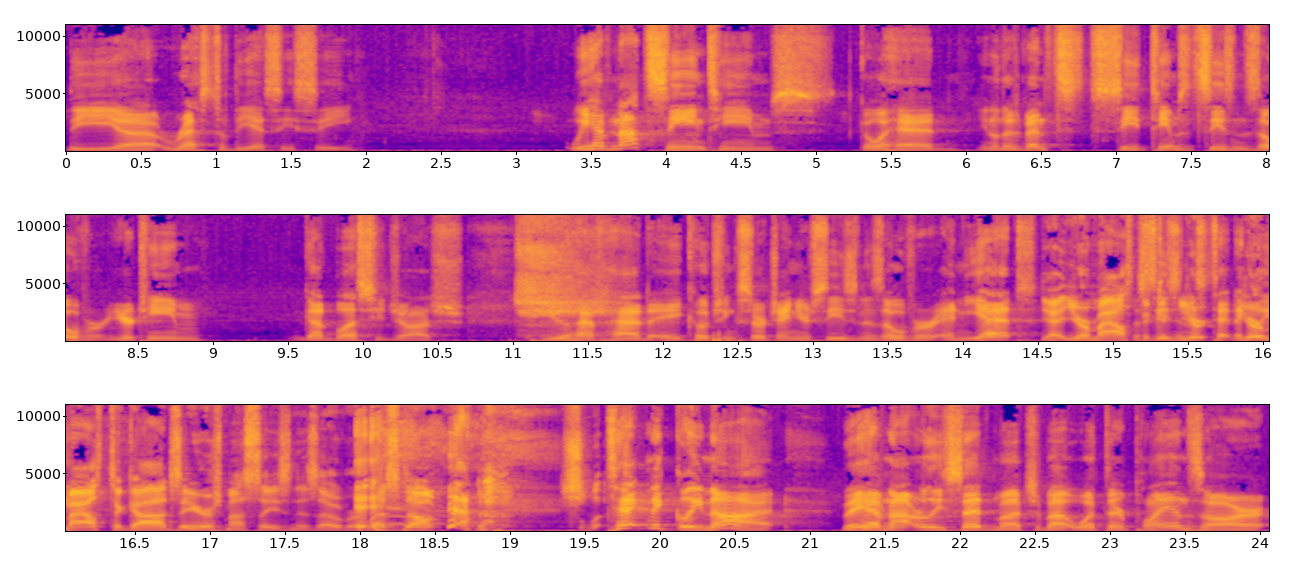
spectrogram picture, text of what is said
the uh, rest of the SEC, we have not seen teams go ahead. You know, there's been teams that season's over. Your team, God bless you, Josh. You have had a coaching search and your season is over, and yet Yeah, your mouth to your, your mouth to God's ears. My season is over. Let's don't. technically not. They have not really said much about what their plans are,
